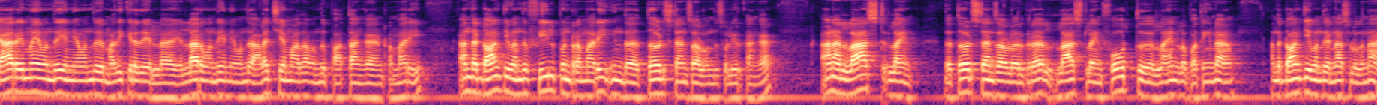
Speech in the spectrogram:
யாரையுமே வந்து என்னை வந்து மதிக்கிறதே இல்லை. எல்லோரும் வந்து என்னை வந்து அலட்சியமாக தான் வந்து பார்த்தாங்கன்ற மாதிரி அந்த டாங்கி வந்து ஃபீல் பண்ணுற மாதிரி இந்த தேர்ட் ஸ்டான்ஸால் வந்து சொல்லியிருக்காங்க. ஆனால் லாஸ்ட் லைன் இந்த தேர்ட் ஸ்டான்ஸாவில் இருக்கிற லாஸ்ட் லைன் ஃபோர்த்து லைனில் பார்த்தீங்கன்னா அந்த டாங்கி வந்து என்ன சொல்லுதுன்னா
